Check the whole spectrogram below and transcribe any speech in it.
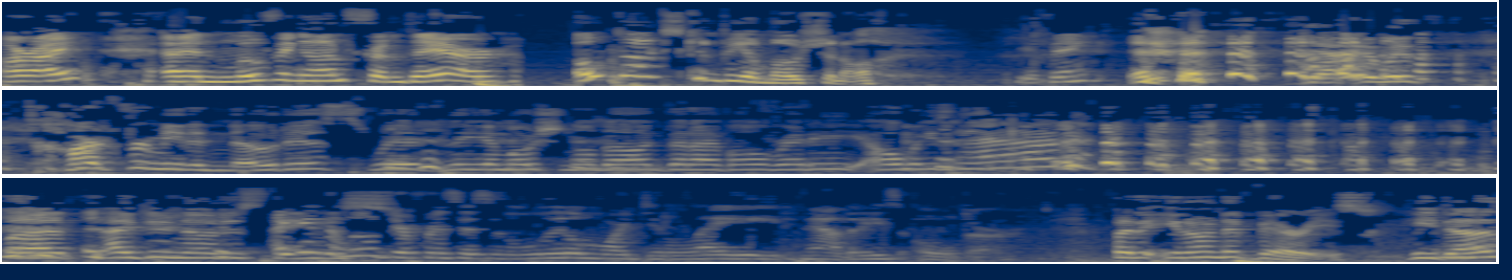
All right, and moving on from there, old dogs can be emotional. You think? Yeah, it was hard for me to notice with the emotional dog that I've already always had. but I do notice I think things. the little difference is a little more delayed now that he's older. But you know, and it varies. He does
